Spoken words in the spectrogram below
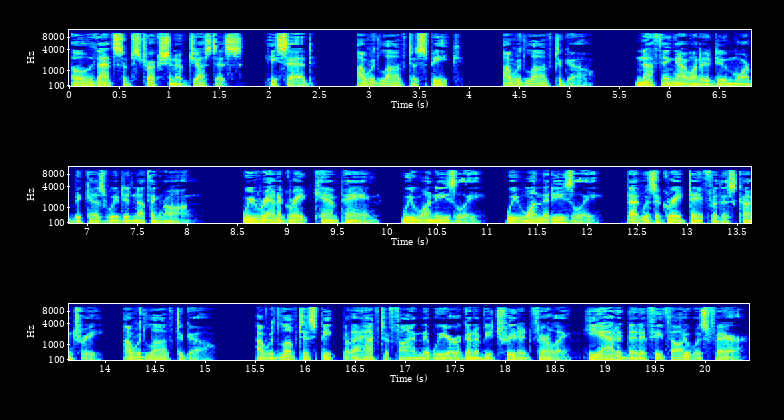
oh that's obstruction of justice, he said. I would love to speak. I would love to go. Nothing I want to do more because we did nothing wrong. We ran a great campaign, we won easily, we won that easily, that was a great day for this country, I would love to go. I would love to speak but I have to find that we are going to be treated fairly. He added that if he thought it was fair,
